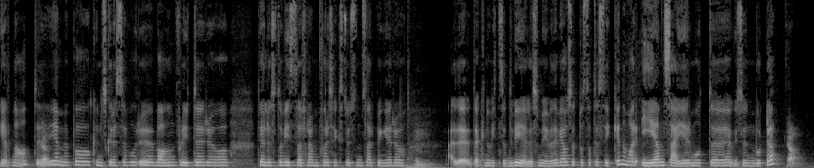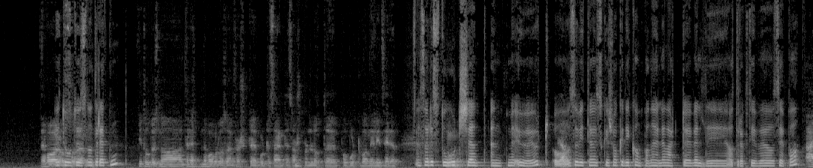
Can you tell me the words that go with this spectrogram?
helt noe annet. Ja. Hjemme på kunstgresset hvor eh, ballen flyter, og de har lyst til å vise seg fram for 6000 sarpinger. Og, mm. nei, det, det, er ikke noe vits å dvele så mye ved det. Vi har jo sett på statistikken. De har én seier mot uh, Haugesund borte. Ja. I 2013. En, i 2013. Det var vel også den første borteseieren til Sarpsborg Lotte på bortebane i Eliteserien. Ja, så har det stort sett endt med uavgjort. Og ja. så vidt jeg husker, så har ikke de kampene heller vært eh, veldig attraktive å se på. Nei,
